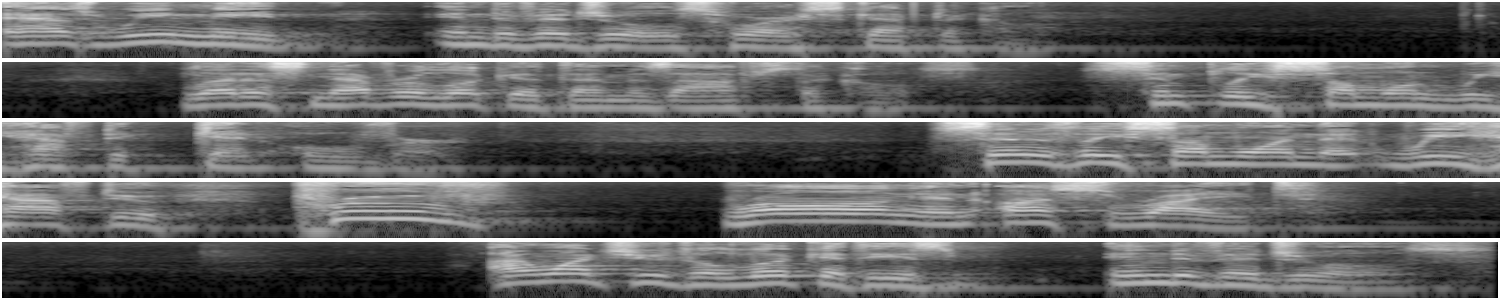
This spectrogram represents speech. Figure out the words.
As we meet individuals who are skeptical, let us never look at them as obstacles simply someone we have to get over. Simply someone that we have to prove wrong and us right. I want you to look at these individuals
